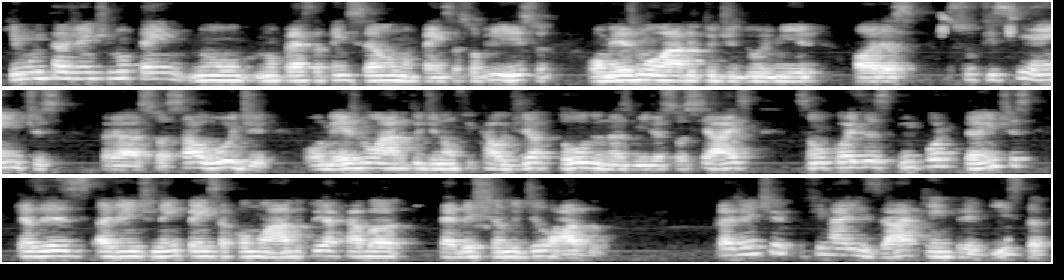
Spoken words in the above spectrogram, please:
que muita gente não tem, não, não presta atenção, não pensa sobre isso. Ou mesmo o hábito de dormir horas suficientes para a sua saúde, ou mesmo o hábito de não ficar o dia todo nas mídias sociais, são coisas importantes que às vezes a gente nem pensa como hábito e acaba até deixando de lado. Para a gente finalizar aqui a entrevista,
